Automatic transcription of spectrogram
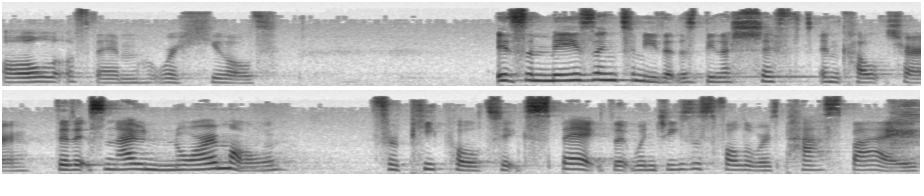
all of them were healed. It's amazing to me that there's been a shift in culture, that it's now normal for people to expect that when Jesus' followers pass by,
